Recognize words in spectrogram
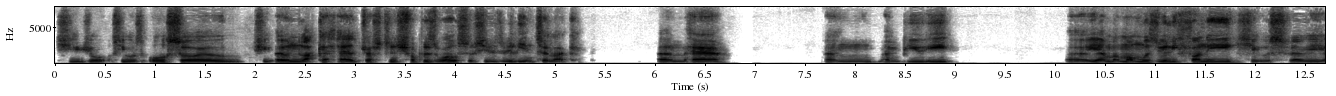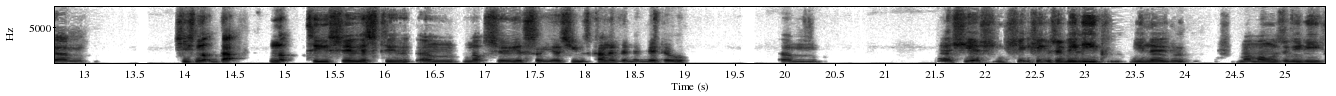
she she was also she owned like a hairdressing shop as well. So she was really into like um hair and and beauty. Uh, yeah, my mom was really funny. She was very um she's not that not too serious too um not serious. So yeah, she was kind of in the middle. Um yeah, she, she, she, she was a really, you know, my mom was a really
